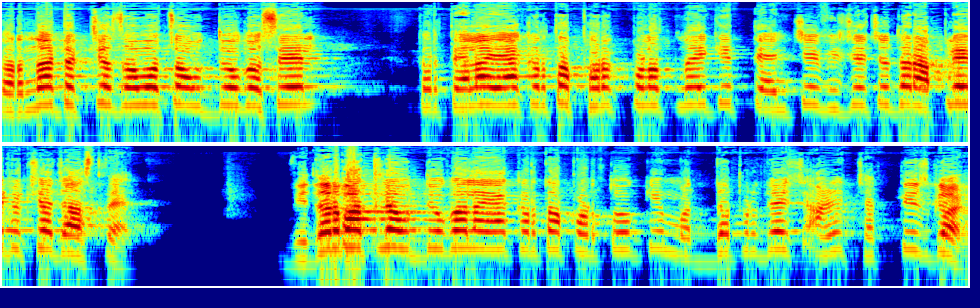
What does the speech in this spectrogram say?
कर्नाटकच्या जवळचा उद्योग असेल तर त्याला याकरता फरक पडत नाही की त्यांचे विजेचे दर आपल्यापेक्षा जास्त आहेत. विदर्भातल्या उद्योगाला याकरता पडतो की मध्य प्रदेश आणि छत्तीसगड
